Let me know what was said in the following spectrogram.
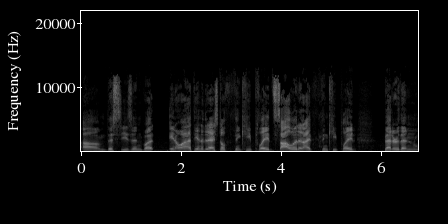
um, this season. But, you know, at the end of the day, I still think he played solid, and I think he played better than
